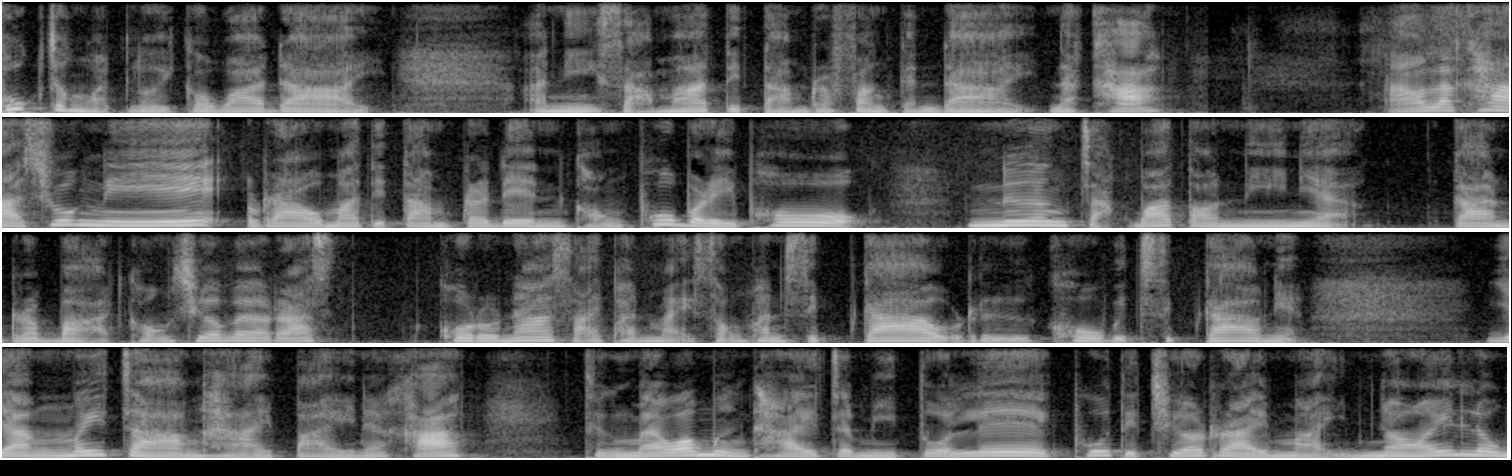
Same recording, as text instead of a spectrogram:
ทุกจังหวัดเลยก็ว่าได้ อันนี้สามารถติดตามรับฟังกันได้นะคะ เอาละค่ะ ช่วงนี้เรามาติดตามประเด็นของผู้บริโภค เนื่องจากว่าตอนนี้เนี่ยการระบาดของเชื้อไวรัส โคโรนาสายพันธุ์ใหม่ 2019 หรือโควิด -19 เนี่ยยังไม่จางหายไปนะคะ ถึงแม้ว่าเมืองไทยจะมีตัวเลขผู้ติดเชื้อรายใหม่น้อยลง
